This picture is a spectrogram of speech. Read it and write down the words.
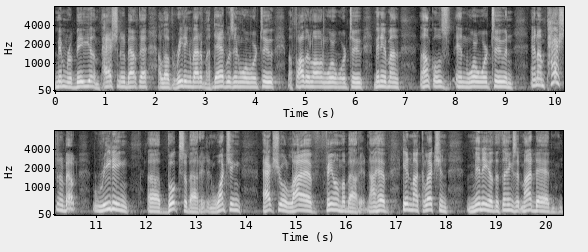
memorabilia. I'm passionate about that. I love reading about it. My dad was in World War II, my father in law in World War II, many of my uncles in World War II. And, and I'm passionate about reading uh, books about it and watching actual live film about it. And I have in my collection many of the things that my dad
